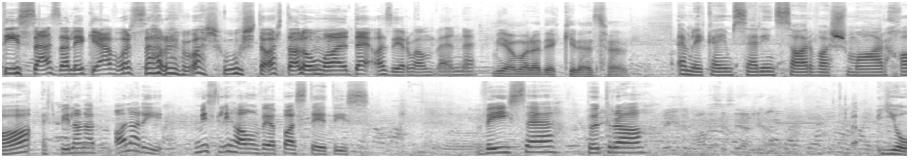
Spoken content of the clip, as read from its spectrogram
10% jávorszarvas hústartalommal, de azért van benne. Mi a maradék 90? Emlékeim szerint szarvas marha. Egy pillanat. Alari, miss liha on veel pastétis? Vésze, pötra, jó,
